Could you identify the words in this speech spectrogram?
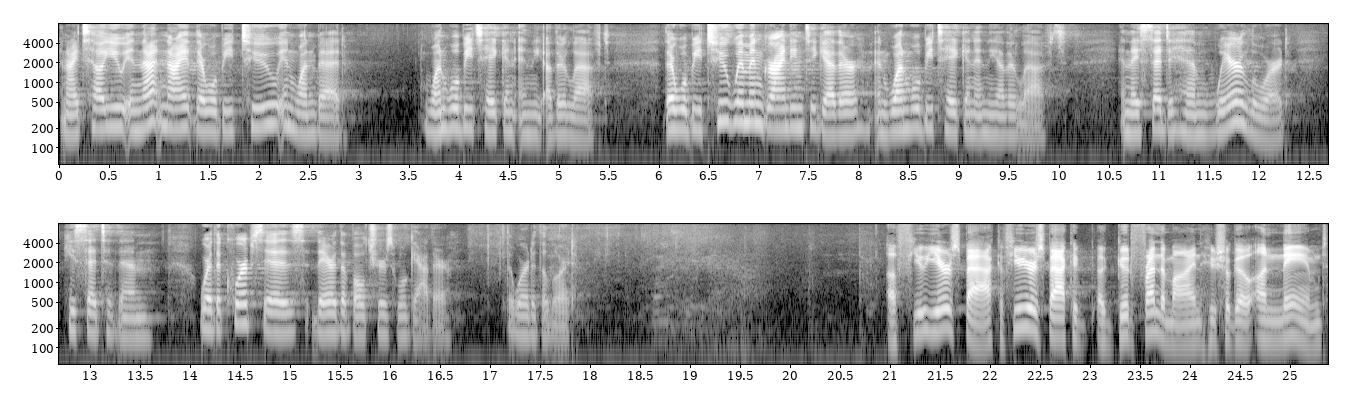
And I tell you, in that night there will be two in one bed. One will be taken and the other left. There will be two women grinding together, and one will be taken and the other left. And they said to him, Where, Lord? He said to them, Where the corpse is, there the vultures will gather. The word of the Lord a few years back, a few years back, a, a, good friend of mine who shall go unnamed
